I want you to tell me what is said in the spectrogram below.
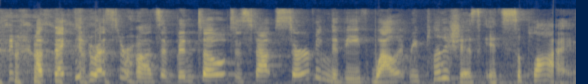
affected restaurants have been told to stop serving the beef while it replenishes its supply.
